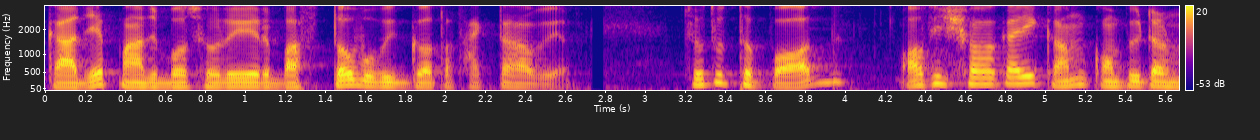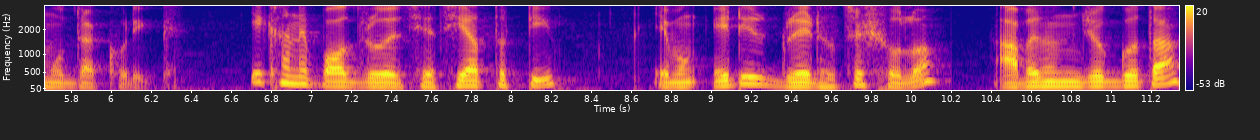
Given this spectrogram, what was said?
কাজে পাঁচ বছরের বাস্তব অভিজ্ঞতা থাকতে হবে। চতুর্থ পদ, অফিস সহকারী কাম কম্পিউটার মুদ্রাক্ষরিক। এখানে পদ রয়েছে ছিয়াত্তরটি। এবং এটির গ্রেড হচ্ছে ষোলো। আবেদনযোগ্যতা,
